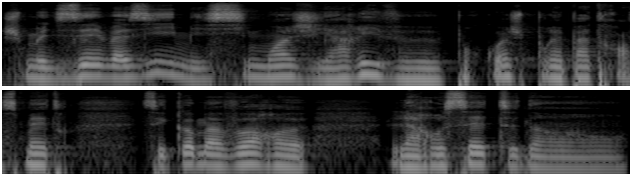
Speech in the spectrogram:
je me disais, vas-y, mais si moi j'y arrive, euh, pourquoi je pourrais pas transmettre? C'est comme avoir la recette d'un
